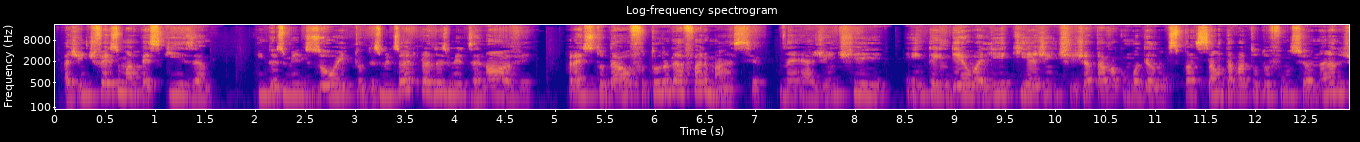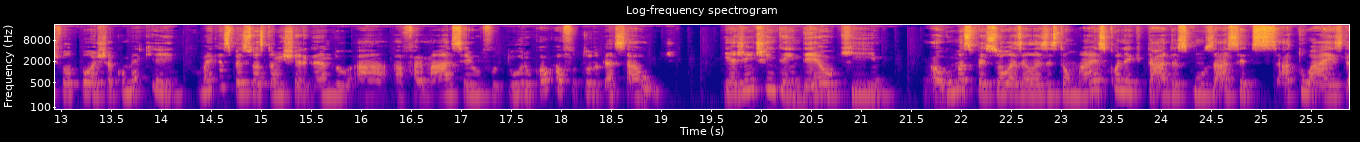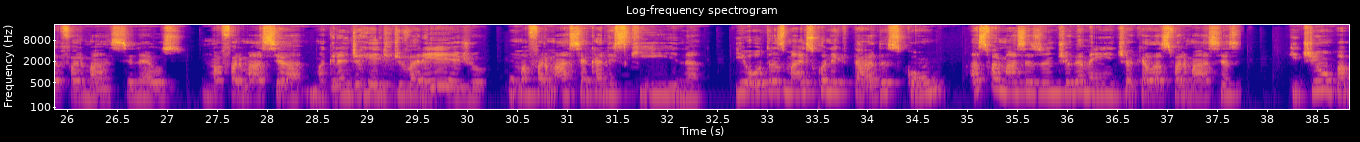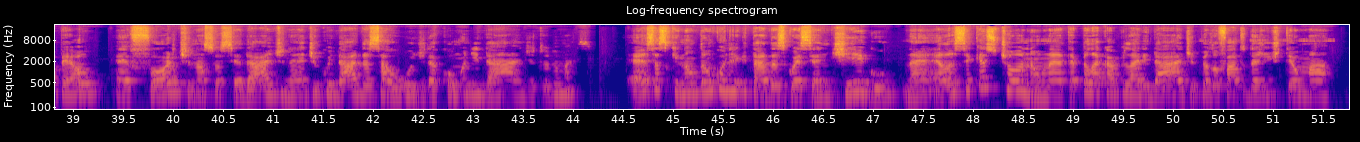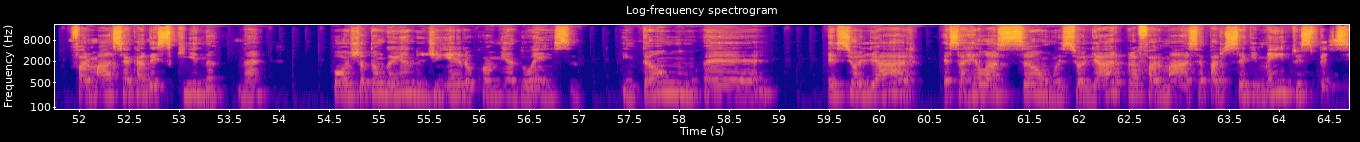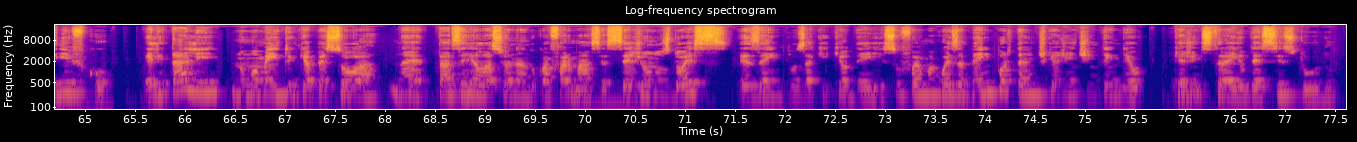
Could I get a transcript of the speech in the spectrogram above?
A gente fez uma pesquisa em 2018, 2018 para 2019, para estudar o futuro da farmácia. Né? A gente entendeu ali que a gente já estava com o modelo de expansão, estava tudo funcionando, a gente falou, poxa, como é que, como é que as pessoas estão enxergando a, a farmácia e o futuro? Qual é o futuro da saúde? E a gente entendeu que algumas pessoas elas estão mais conectadas com os assets atuais da farmácia, né? Os, uma farmácia, uma grande rede de varejo, uma farmácia a cada esquina, e outras mais conectadas com as farmácias antigamente, aquelas farmácias que tinham um papel é, forte na sociedade, né, de cuidar da saúde, da comunidade e tudo mais. Essas que não estão conectadas com esse antigo, né, elas se questionam, né, até pela capilaridade, pelo fato da gente ter uma farmácia a cada esquina, né? Poxa, estão ganhando dinheiro com a minha doença. Então, é, esse olhar essa relação, esse olhar para a farmácia, para o segmento específico, ele está ali no momento em que a pessoa está né, tá se relacionando com a farmácia. Sejam nos dois exemplos aqui que eu dei. Isso foi uma coisa bem importante que a gente entendeu, que a gente extraiu desse estudo.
